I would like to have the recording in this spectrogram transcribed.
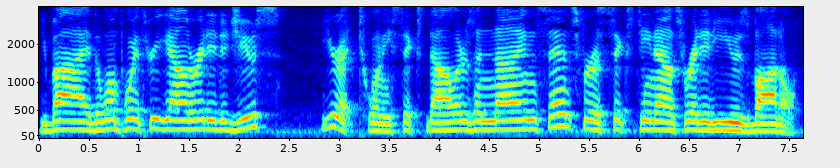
you buy the 1.3 gallon ready to juice, you're at $26.09 for a 16 ounce ready to use bottle.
